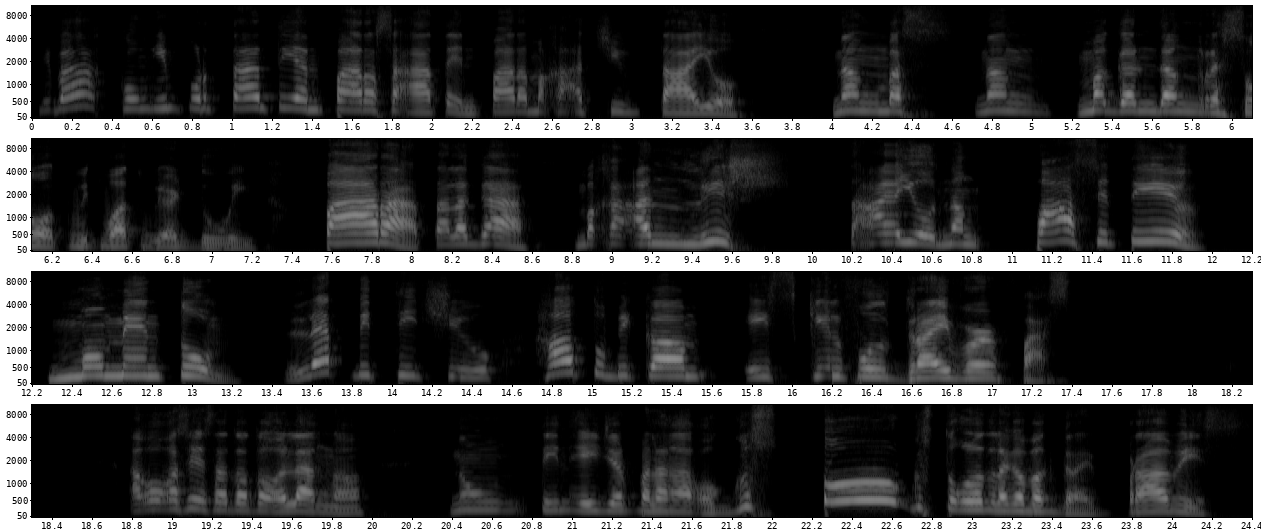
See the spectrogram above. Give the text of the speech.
'di ba? Kung importante 'yan para sa atin para maka-achieve tayo ng mas ng magandang result with what we are doing. Para talaga maka-unleash tayo ng positive momentum. Let me teach you how to become a skillful driver fast. Ako kasi sa totoo lang, no, nung teenager pa lang ako, gusto, gusto ko talaga mag-drive. Promise.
